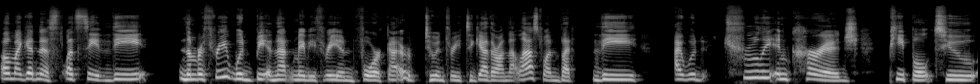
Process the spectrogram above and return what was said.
Oh my goodness. Let's see. The number three would be, and that maybe three and four or two and three together on that last one, but the, I would truly encourage people to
